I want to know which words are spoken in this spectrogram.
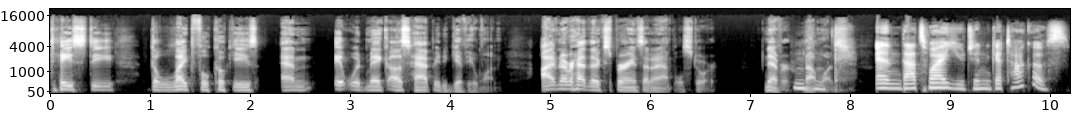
tasty, delightful cookies, and it would make us happy to give you one. I've never had that experience at an Apple store. Never, mm-hmm. not once. And that's why you didn't get tacos.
